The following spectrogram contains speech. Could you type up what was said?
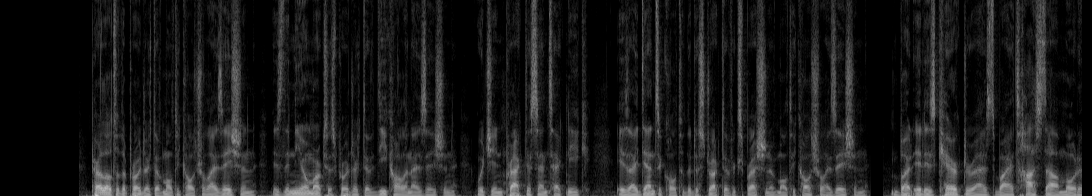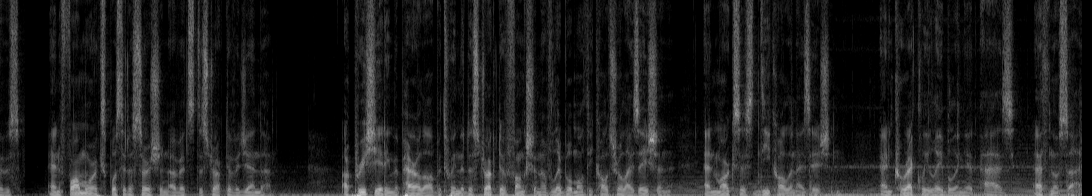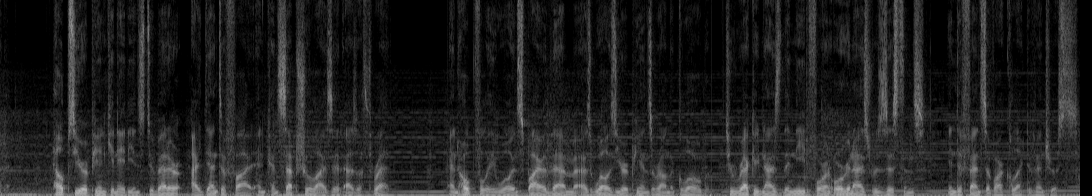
Parallel to the project of multiculturalization is the neo Marxist project of decolonization, which in practice and technique is identical to the destructive expression of multiculturalization, but it is characterized by its hostile motives and far more explicit assertion of its destructive agenda. Appreciating the parallel between the destructive function of liberal multiculturalization and Marxist decolonization, and correctly labeling it as ethnocide helps European Canadians to better identify and conceptualize it as a threat, and hopefully will inspire them as well as Europeans around the globe to recognize the need for an organized resistance in defense of our collective interests.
